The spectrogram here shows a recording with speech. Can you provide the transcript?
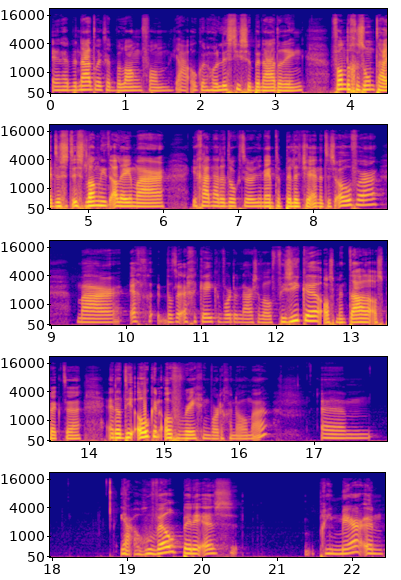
En het benadrukt het belang van ja, ook een holistische benadering van de gezondheid. Dus het is lang niet alleen maar je gaat naar de dokter, je neemt een pilletje en het is over. Maar echt, dat er echt gekeken wordt naar zowel fysieke als mentale aspecten. En dat die ook in overweging worden genomen. Um, ja, hoewel PDS primair een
